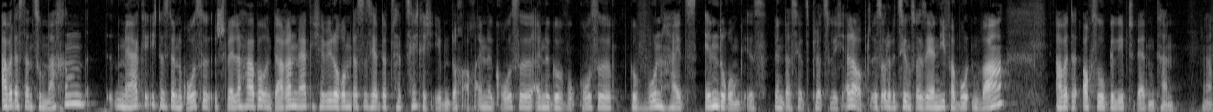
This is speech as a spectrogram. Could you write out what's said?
aber das dann zu machen, merke ich, dass ich da eine große Schwelle habe und daran merke ich ja wiederum, dass es ja da tatsächlich eben doch auch eine große, eine große Gewohnheitsänderung ist, wenn das jetzt plötzlich erlaubt ist oder beziehungsweise ja nie verboten war, aber auch so gelebt werden kann. Ja.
